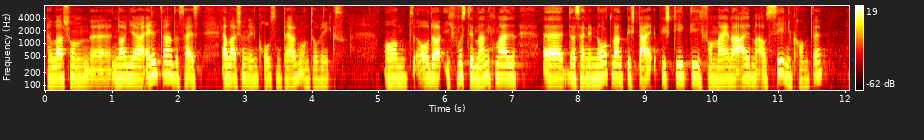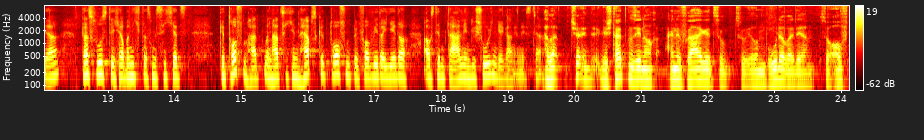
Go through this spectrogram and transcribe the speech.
Er war schon äh, neun Jahre älter, das heißt, er war schon in den großen Bergen unterwegs. Und, oder ich wusste manchmal, äh, dass eine Nordwand bestieg, die ich von meiner Alm aus sehen konnte. Ja, das wusste ich aber nicht, dass man sich jetzt getroffen hat. Man hat sich im Herbst getroffen, bevor wieder jeder aus dem Tal in die Schulen gegangen ist. Ja. Aber gestatten Sie noch eine Frage zu, zu Ihrem Bruder, weil der so oft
